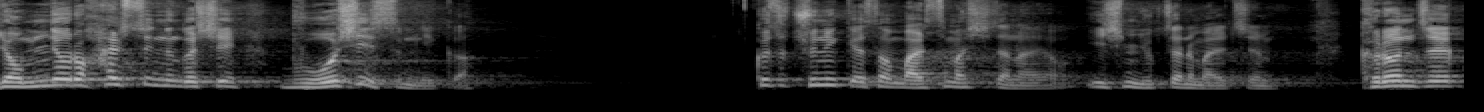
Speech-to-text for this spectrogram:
염려로 할 수 있는 것이 무엇이 있습니까? 그래서 주님께서 말씀하시잖아요. 26절의 말씀. 그런즉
